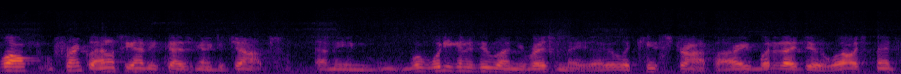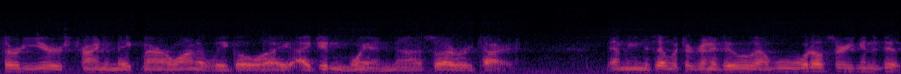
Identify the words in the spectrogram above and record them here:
Well, frankly, I don't see how these guys are going to get jobs. I mean, what, what are you going to do on your resume? Uh, Like Keith Stroup, all right, what did I do? Well, I spent 30 years trying to make marijuana legal. I, I didn't win, uh, so I retired. I mean, is that what they're going to do? Uh, what else are you going to do?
